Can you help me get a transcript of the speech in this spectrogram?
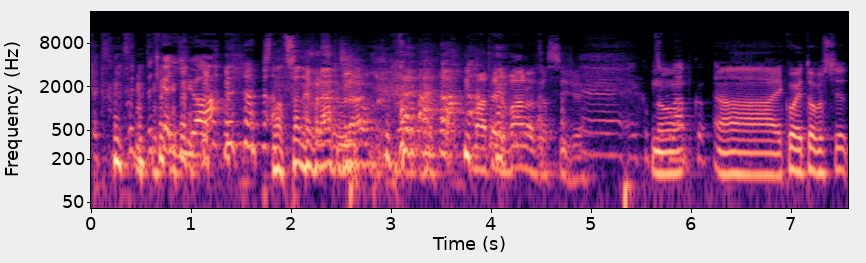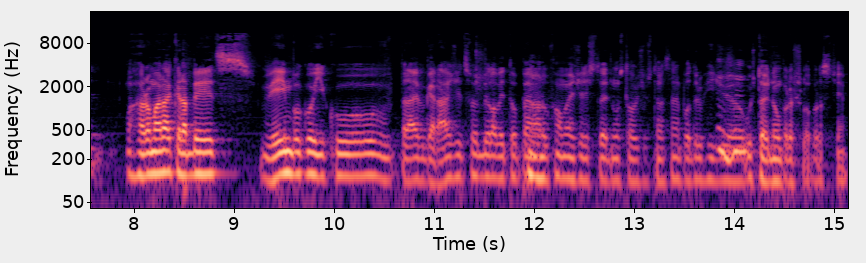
tak jsem se teďka dívá. Snad se nevrátí. Máte do Vánoc asi, že? Jako no, a jako je to prostě hromada krabic v jejím pokojíku, právě v garáži, co byla vytopena. Hmm. Doufáme, že když to jednou z toho, že už to nastane po druhý, mm-hmm. že jo? Mhm. už to jednou prošlo prostě.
